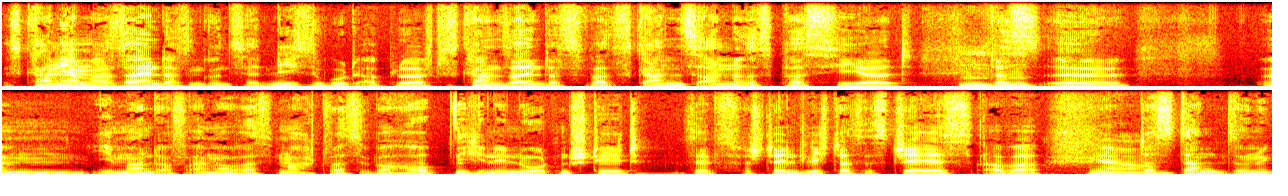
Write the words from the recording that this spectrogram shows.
es kann ja mal sein, dass ein Konzert nicht so gut abläuft. Es kann sein, dass was ganz anderes passiert, mhm. dass äh, ähm, jemand auf einmal was macht, was überhaupt nicht in den Noten steht. Selbstverständlich, das ist Jazz, aber ja. dass dann so eine,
